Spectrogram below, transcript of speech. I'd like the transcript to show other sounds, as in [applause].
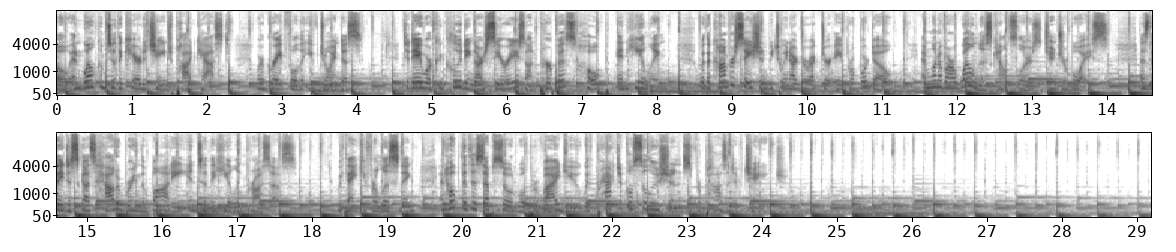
And welcome to the Care to Change podcast. We're grateful that you've joined us. Today, we're concluding our series on purpose, hope, and healing with a conversation between our director, April Bordeaux, and one of our wellness counselors, Ginger Boyce, as they discuss how to bring the body into the healing process. We thank you for listening and hope that this episode will provide you with practical solutions for positive change.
